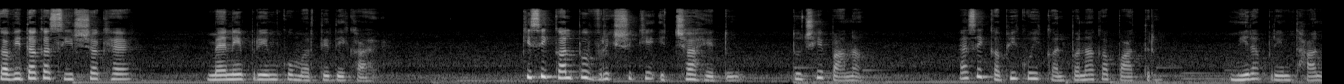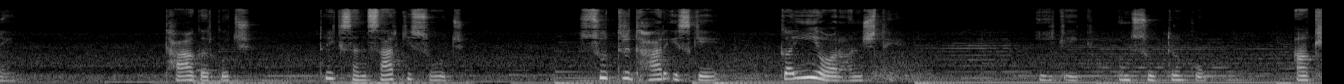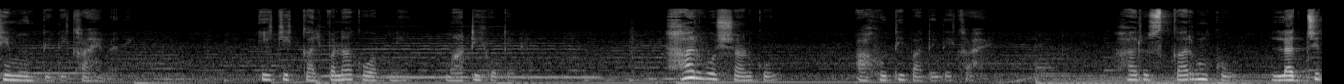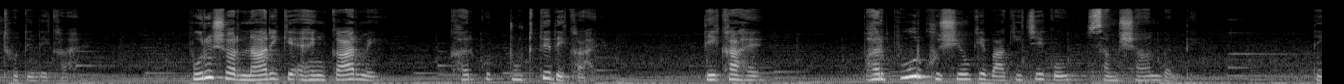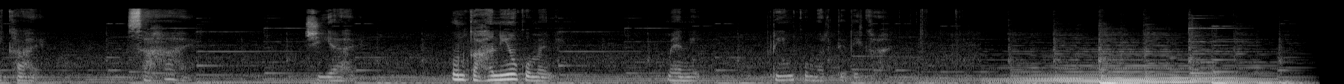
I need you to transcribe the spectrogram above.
कविता का शीर्षक है, मैंने प्रेम को मरते देखा है। किसी कल्प वृक्ष की इच्छा हेतु तुझे पाना। ऐसे कभी कोई कल्पना का पात्र मेरा प्रेम था नहीं। था अगर कुछ तो एक संसार की सोच। सूत्रधार इसके कई और अंश थे। एक एक उन सूत्रों को आँखें मूंदते देखा है मैंने। एक एक कल्पना को अपनी माटी होते भी हर वो क्षण को आहुति पाते देखा है। हर उस कर्म को लज्जित होते देखा है। पुरुष और नारी के अहंकार में घर को टूटते देखा है। देखा है, भरपूर खुशियों के बागीचे को शमशान बनते। देखा है, सहा है, जिया है। उन कहानियों को मैंने मैंने प्रेम को मरते देखा है।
